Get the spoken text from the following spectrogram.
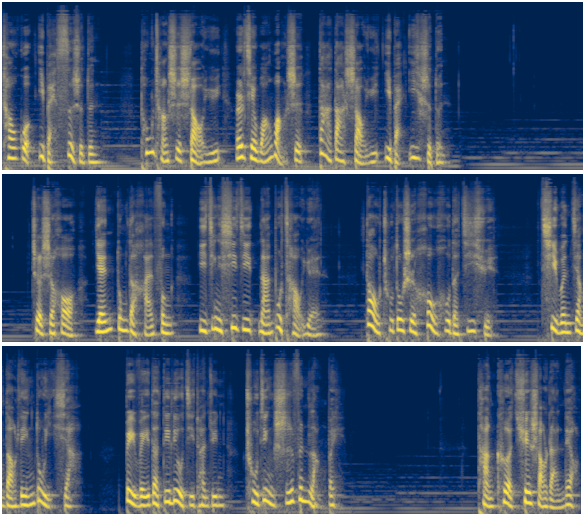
超过一百四十吨，通常是少于，而且往往是大大少于一百一十吨。这时候，严冬的寒风已经袭击南部草原，到处都是厚厚的积雪。气温降到零度以下，被围的第六集团军处境十分狼狈。坦克缺少燃料，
